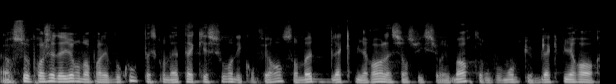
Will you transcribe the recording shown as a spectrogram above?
Alors ce projet d'ailleurs, on en parlait beaucoup parce qu'on attaquait souvent les conférences en mode Black Mirror, la science-fiction est morte, et on vous montre que Black Mirror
